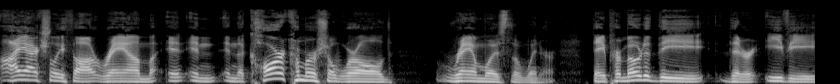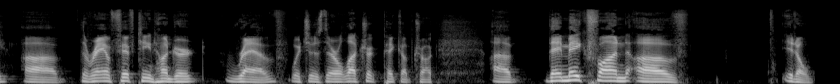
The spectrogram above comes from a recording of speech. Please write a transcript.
I actually thought Ram in, in in the car commercial world, Ram was the winner. They promoted the their EV, uh, the Ram 1500 Rev, which is their electric pickup truck. Uh, they make fun of, you know,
